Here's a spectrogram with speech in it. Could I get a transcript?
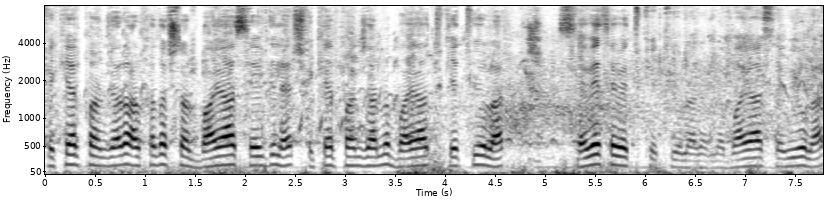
Şeker pancarı arkadaşlar bayağı sevdiler. Şeker pancarını bayağı tüketiyorlar. Seve seve tüketiyorlar hem de bayağı seviyorlar.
